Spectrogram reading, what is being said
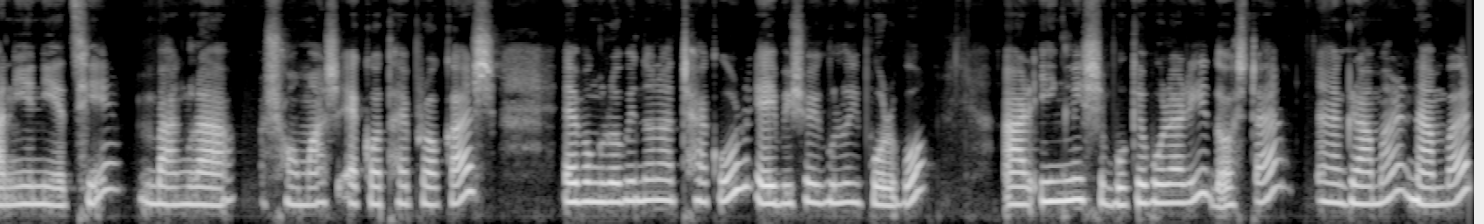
বানিয়ে নিয়েছি, বাংলা সমাস, এক কথায় প্রকাশ এবং রবীন্দ্রনাথ ঠাকুর এই বিষয়গুলোই পড়ব। আর ইংলিশ বুকে পড়ারই দশটা গ্রামার নাম্বার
